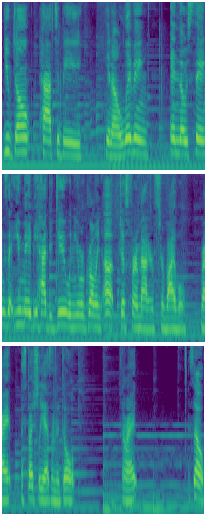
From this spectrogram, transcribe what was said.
You don't have to be, you know, living in those things that you maybe had to do when you were growing up just for a matter of survival, right? Especially as an adult. All right. So,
